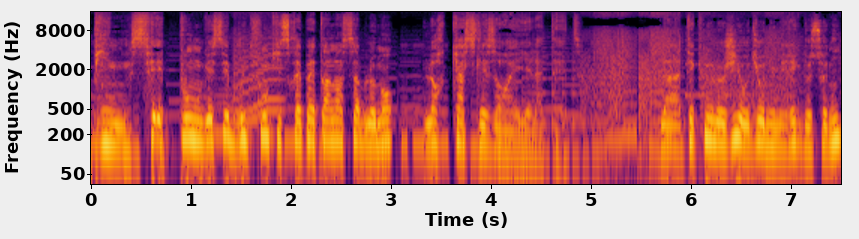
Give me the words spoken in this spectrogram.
pings, ces pongs et ces bruits de fond qui se répètent inlassablement leur cassent les oreilles et la tête. La technologie audio numérique de Sony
